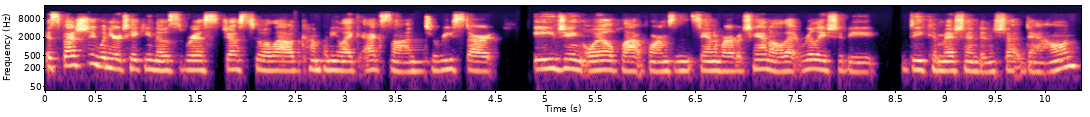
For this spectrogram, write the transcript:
especially when you're taking those risks just to allow a company like Exxon to restart aging oil platforms in Santa Barbara Channel that really should be decommissioned and shut down.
